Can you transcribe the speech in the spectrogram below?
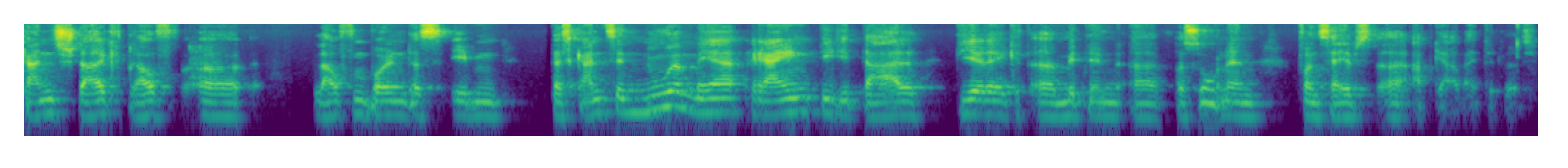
ganz stark drauf äh, laufen wollen, dass eben das Ganze nur mehr rein digital direkt äh, mit den äh, Personen von selbst äh, abgearbeitet wird.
